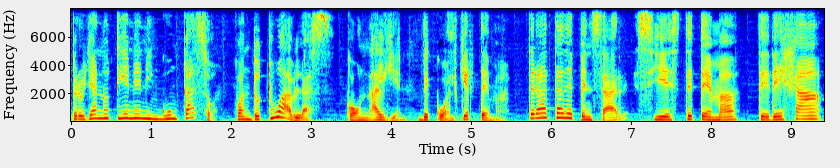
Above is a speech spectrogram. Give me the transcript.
Pero ya no tiene ningún caso. Cuando tú hablas con alguien de cualquier tema, trata de pensar si este tema te deja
